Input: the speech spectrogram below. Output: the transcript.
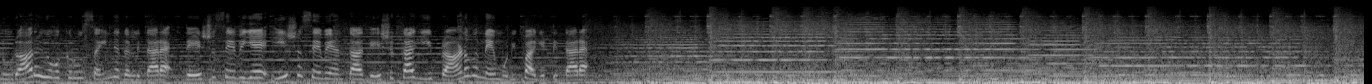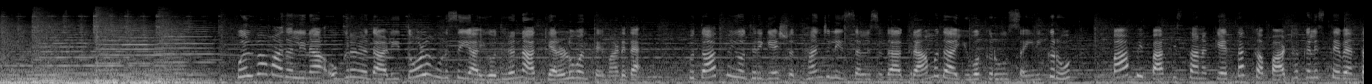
ನೂರಾರು ಯುವಕರು ಸೈನ್ಯದಲ್ಲಿದ್ದಾರೆ. ದೇಶ ಸೇವೆಯೇ ಈಶ ಸೇವೆ ಅಂತ ದೇಶಕ್ಕಾಗಿ ಪ್ರಾಣವನ್ನೇ ಮುಡಿಪಾಗಿಟ್ಟಿದ್ದಾರೆ. ಪುಲ್ವಾಮಾದಲ್ಲಿನ ಉಗ್ರರ ದಾಳಿ ತೋಳ ಹುಣಸೆಯ ಯೋಧರನ್ನ ಕೆರಳುವಂತೆ ಮಾಡಿದೆ. ಹುತಾತ್ಮ ಯೋಧರಿಗೆ ಶ್ರದ್ಧಾಂಜಲಿ ಸಲ್ಲಿಸಿದ ಗ್ರಾಮದ ಯುವಕರು ಸೈನಿಕರು ಪಾಪಿ ಪಾಕಿಸ್ತಾನಕ್ಕೆ ತಕ್ಕ ಪಾಠ ಕಲಿಸ್ತೇವೆ ಅಂತ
